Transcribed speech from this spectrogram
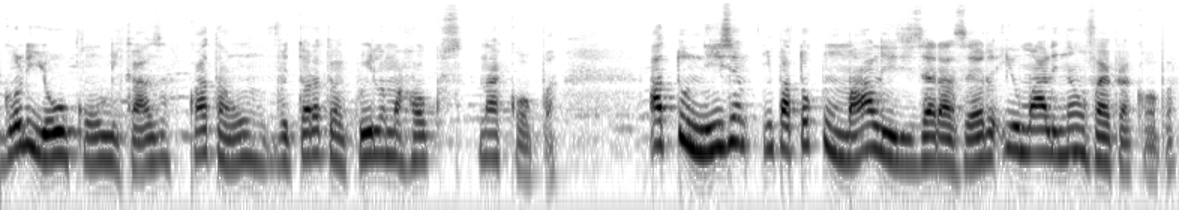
goleou o Congo em casa, 4 a 1, vitória tranquila, Marrocos na Copa. A Tunísia empatou com o Mali de 0 a 0 e o Mali não vai para a Copa.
